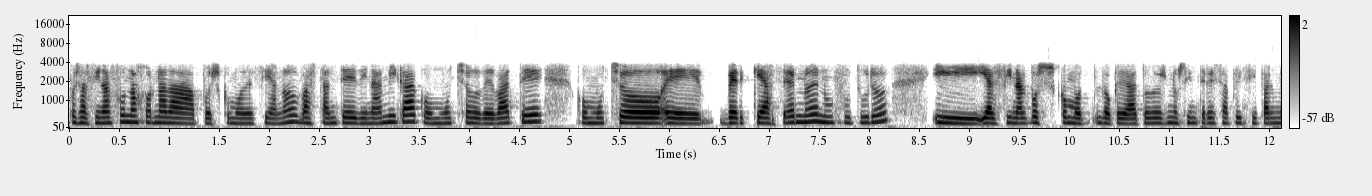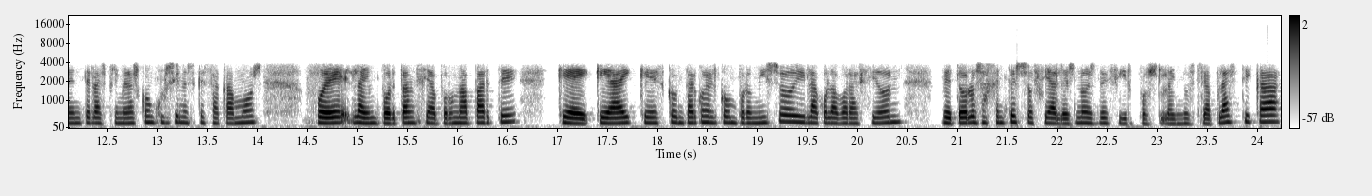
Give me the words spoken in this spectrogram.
Pues al final fue una jornada, pues como decía, ¿no? bastante dinámica, con mucho debate, con mucho eh, ver qué hacer ¿no? en un futuro y, y, al final, pues como lo que a todos nos interesa principalmente, las primeras conclusiones que sacamos fue la importancia, por una parte, que, que hay que es contar con el compromiso y la colaboración de todos los agentes sociales, ¿no? Es decir, pues la industria plástica,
